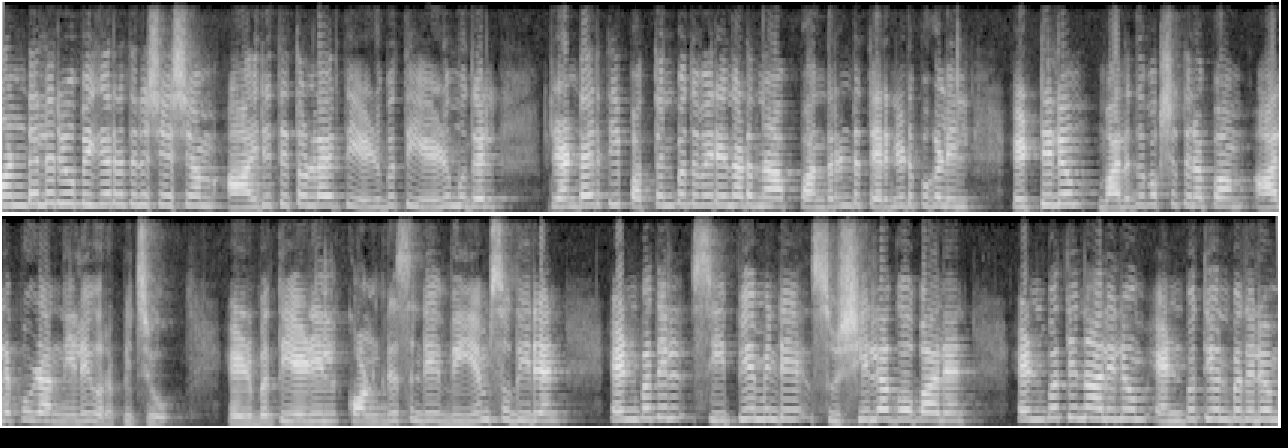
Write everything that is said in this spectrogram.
മണ്ഡല രൂപീകരണത്തിന് ശേഷം ആയിരത്തി തൊള്ളായിരത്തി എഴുപത്തി ഏഴ് മുതൽ രണ്ടായിരത്തി പത്തൊൻപത് വരെ നടന്ന പന്ത്രണ്ട് തെരഞ്ഞെടുപ്പുകളിൽ എട്ടിലും വലതുപക്ഷത്തിനൊപ്പം ആലപ്പുഴ നിലയുറപ്പിച്ചു. എഴുപത്തിയേഴിൽ കോൺഗ്രസിന്റെ വി എം സുധീരൻ എൺപതിൽ സി പി എമ്മിന്റെ സുശീല ഗോപാലൻ എൺപത്തിനാലിലും എൺപത്തിയൊൻപതിലും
